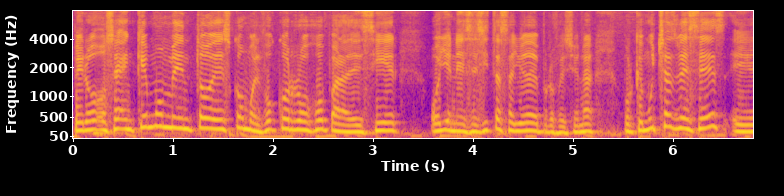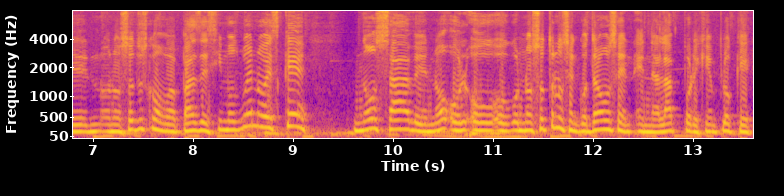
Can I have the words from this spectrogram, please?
Pero, o sea, ¿en qué momento es como el foco rojo para decir, oye, necesitas ayuda de profesional? Porque muchas veces eh, no- nosotros como papás decimos, bueno, es que no sabe, ¿no? O, o- o nosotros nos encontramos en, en Alap, por ejemplo, que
